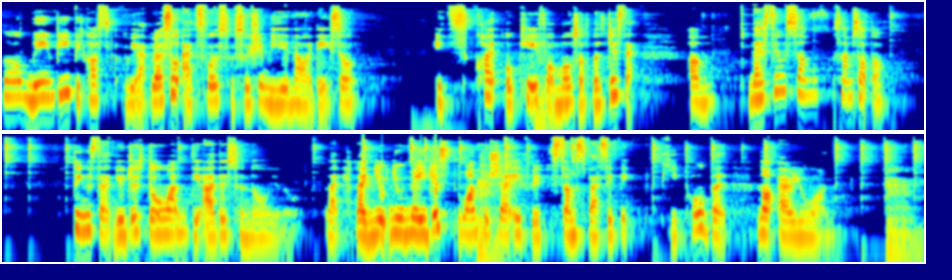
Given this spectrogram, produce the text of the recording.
well, maybe because we are, we are so exposed to social media nowadays, so it's quite okay for most of us. Just that um, there's still some some sort of things that you just don't want the others to know. You know, like like you you may just want to share it with some specific people, but not everyone. Mm.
